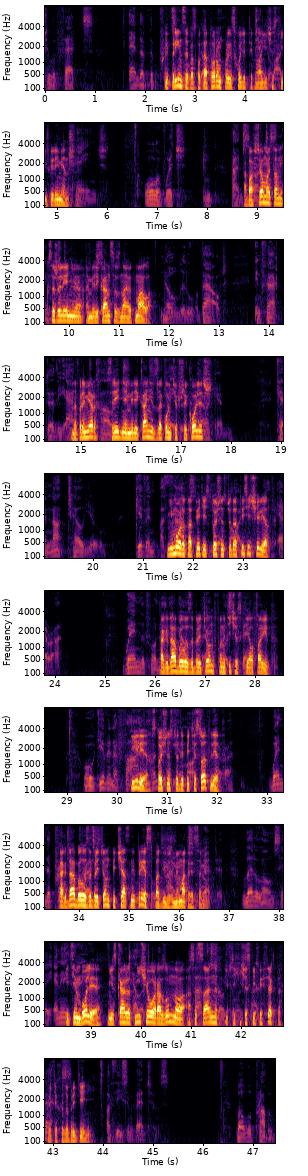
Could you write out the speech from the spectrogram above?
и принципы, по которым происходят технологические перемены. Обо всем этом, к сожалению, американцы знают мало. Например, средний американец, закончивший колледж, не может ответить с точностью до тысячи лет, когда был изобретен фонетический алфавит. Или с точностью до 500 лет, когда был изобретен печатный пресс с подвижными матрицами. И тем более не скажет ничего разумного о социальных и психических эффектах этих изобретений.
